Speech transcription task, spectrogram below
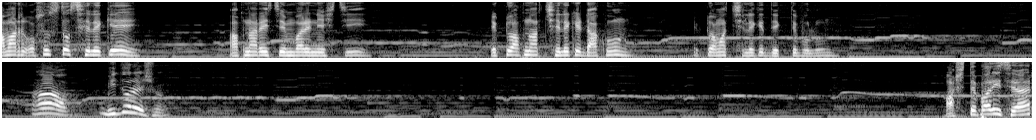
আমার অসুস্থ ছেলেকে আপনার এই চেম্বারে নিয়ে এসেছি। একটু আপনার ছেলেকে ডাকুন একটু আমার ছেলেকে দেখতে বলুন। হ্যাঁ ভিতরে এসো। আসতে পারি স্যার?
